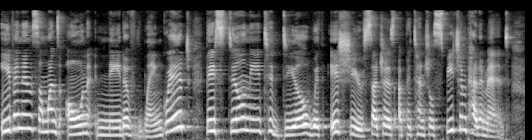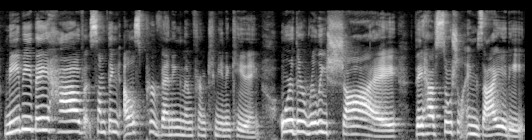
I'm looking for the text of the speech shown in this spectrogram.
Even in someone's own native language, they still need to deal with issues such as a potential speech impediment. Maybe they have something else preventing them from communicating or they're really shy, they have social anxiety.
